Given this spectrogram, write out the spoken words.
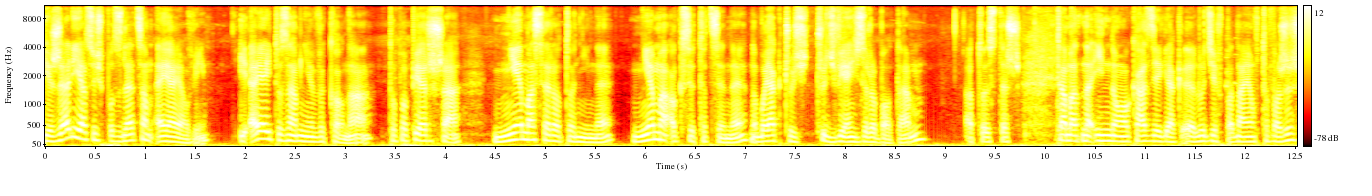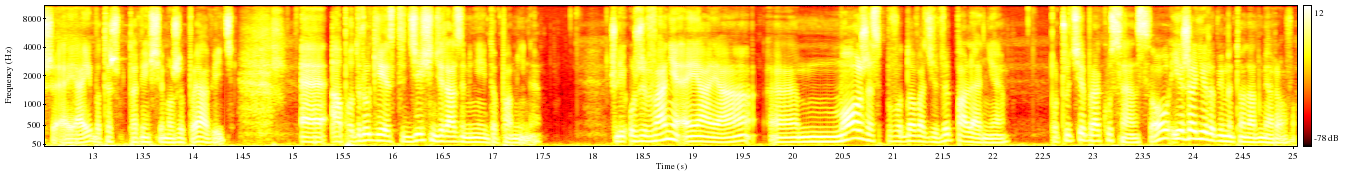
jeżeli ja coś podzlecam AI-owi, i AI to za mnie wykona, to po pierwsze nie ma serotoniny, nie ma oksytocyny, no bo jak czuć, czuć więź z robotem, a to jest też temat na inną okazję, jak ludzie wpadają w towarzyszy AI, bo też ta więź się może pojawić. E, a po drugie jest 10 razy mniej dopaminy. Czyli używanie AI e, może spowodować wypalenie, poczucie braku sensu, jeżeli robimy to nadmiarowo.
